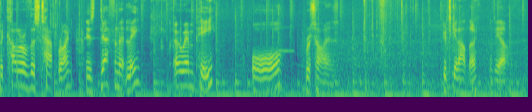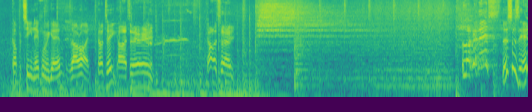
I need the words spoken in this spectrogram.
The colour of this tap, right, is definitely OMP or retired. Good to get out though. Yeah. Cup of tea, Nick, when we get in. Is that right? Cup of tea? Cup of tea. Cup of tea. Look at this. This is in.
